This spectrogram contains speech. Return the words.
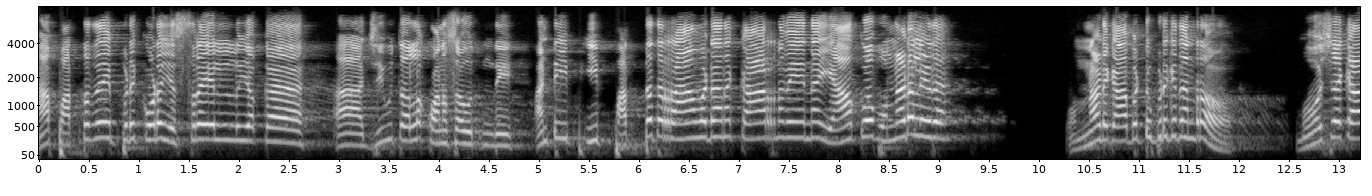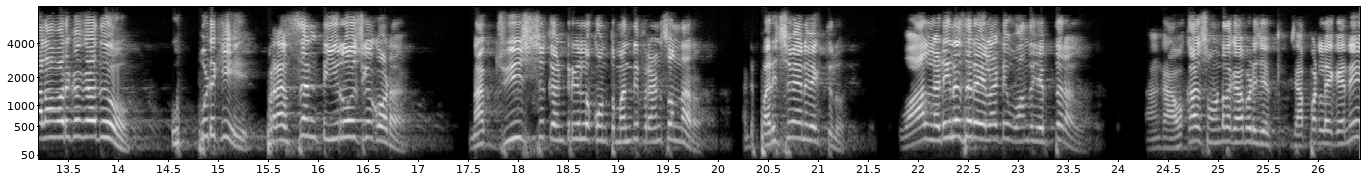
ఆ పద్ధతి ఇప్పటికి కూడా ఇస్రాయేల్ యొక్క జీవితాల్లో కొనసాగుతుంది. అంటే ఈ- పద్ధతి రావడానికి కారణమైన యాకోబు ఉన్నాడా లేదా? ఉన్నాడు కాబట్టి ఇప్పటికి తండ్రో మోసే కాలం వరకు కాదు ఇప్పటికి ప్రజెంట్ ఈ రోజుకి కూడా. నాకు జూయిష్ కంట్రీలో కొంతమంది ఫ్రెండ్స్ ఉన్నారు. అంటే పరిచయమైన వ్యక్తులు. వాళ్ళని అడిగినా సరే ఇలాంటి వంద చెప్తారు వాళ్ళు. నాకు అవకాశం ఉండదు కాబట్టి చెప్ చెప్పట్లే కానీ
